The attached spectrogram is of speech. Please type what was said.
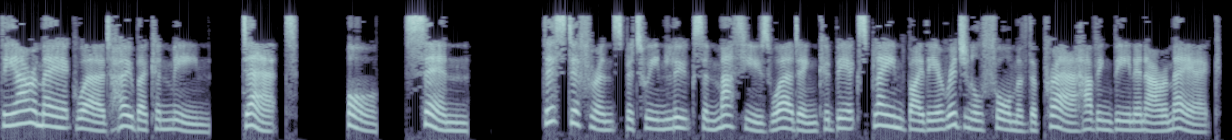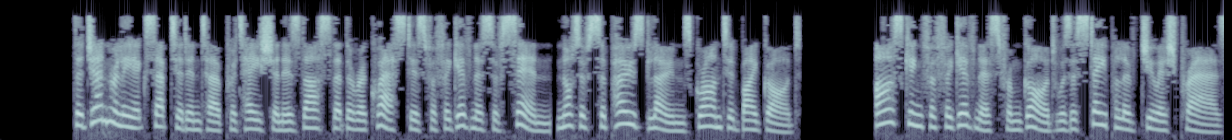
The Aramaic word hoba can mean, debt, or sin, this difference between Luke's and Matthew's wording could be explained by the original form of the prayer having been in Aramaic. The generally accepted interpretation is thus that the request is for forgiveness of sin, not of supposed loans granted by God. Asking for forgiveness from God was a staple of Jewish prayers.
